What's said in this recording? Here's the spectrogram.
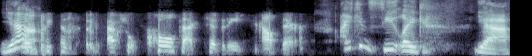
Yeah. Because of the actual cult activity out there. I can see like, yeah,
